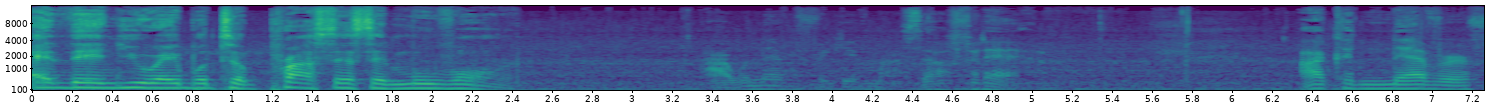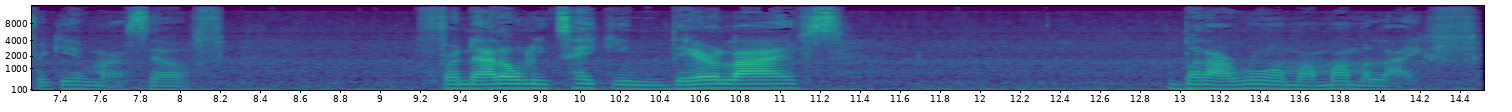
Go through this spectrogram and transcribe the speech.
and then you were able to process and move on. I would never forgive myself for that. I could never forgive myself for not only taking their lives, but I ruined my mama life.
